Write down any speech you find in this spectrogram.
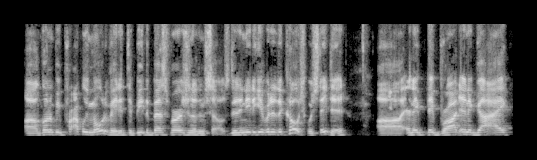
uh, going to be properly motivated to be the best version of themselves? Do they need to get rid of the coach, which they did, uh, and they they brought in a guy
